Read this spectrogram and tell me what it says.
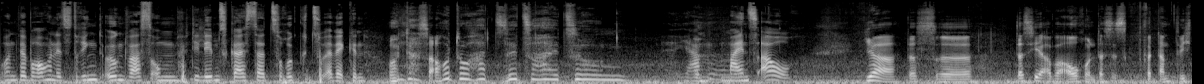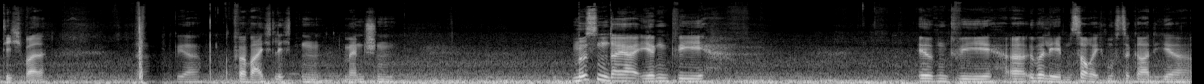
und wir brauchen jetzt dringend irgendwas, um die Lebensgeister zurück zu erwecken. Und das Auto hat Sitzheizung. Ja, meins auch. Ja, das, äh, das hier aber auch. Und das ist verdammt wichtig, weil äh, wir verweichlichten Menschen müssen da ja irgendwie irgendwie äh, überleben. Sorry, ich musste gerade hier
